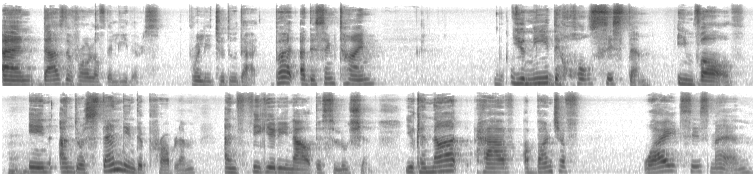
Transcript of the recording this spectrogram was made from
And that's the role of the leaders, really, to do that. But at the same time, you need the whole system involved mm-hmm. in understanding the problem and figuring out the solution. You cannot have a bunch of white cis men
